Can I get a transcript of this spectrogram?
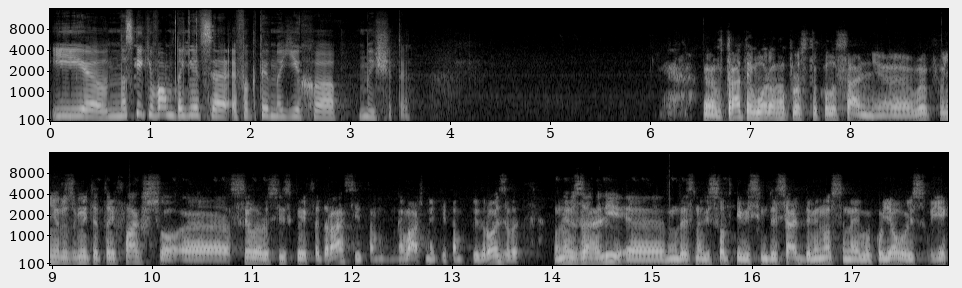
і е, наскільки вам вдається ефективно їх е, нищити? Е, Втрати ворога просто колосальні. Е, Ви повинні розуміти той факт, що е, сили Російської Федерації, там неважно які там підрозділи, вони взагалі ну, десь на відсотки 80-90 не евакуйовують своїх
